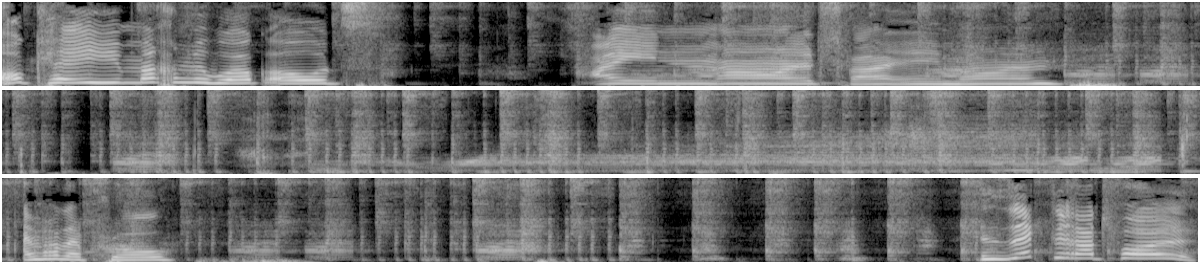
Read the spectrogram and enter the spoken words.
Okay, machen wir Workouts. Einmal, zweimal. Einfach der Pro. Insektenrad voll.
